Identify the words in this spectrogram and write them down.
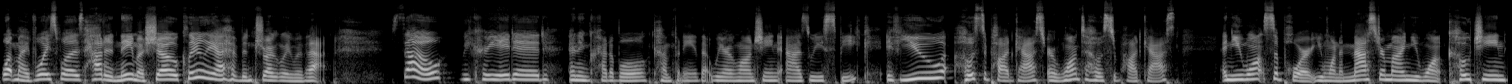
what my voice was, how to name a show. Clearly, I have been struggling with that. So, we created an incredible company that we are launching as we speak. If you host a podcast or want to host a podcast, and you want support, you want a mastermind, you want coaching,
